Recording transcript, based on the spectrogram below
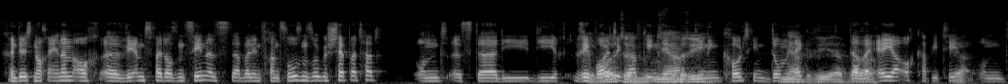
Könnt ihr euch noch erinnern, auch äh, WM 2010, als es da bei den Franzosen so gescheppert hat? Und es da die, die Revolte, Revolte gab gegen, Ja. den, gegen den Coach, gegen Dominik. Ja, da war er ja auch Kapitän Ja. und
